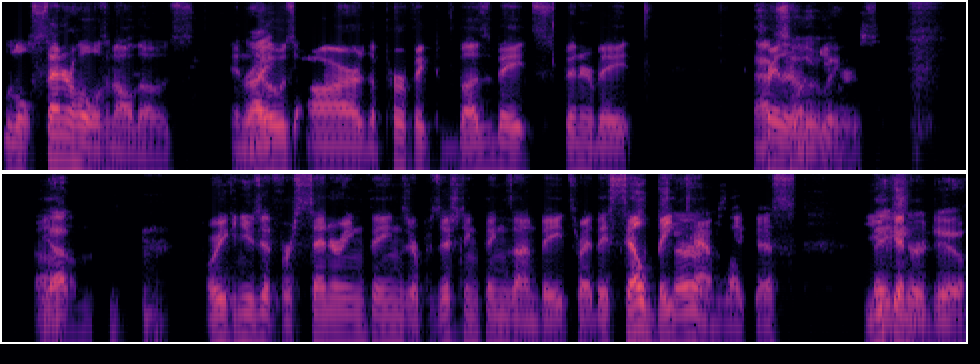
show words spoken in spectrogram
little center holes in all those. And Right. those are the perfect buzz bait, spinner bait, trailer Absolutely. keepers. Yep. Um, or you can use it for centering things or positioning things on baits. Right? They sell bait Sure. tabs like this. You They can sure do.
